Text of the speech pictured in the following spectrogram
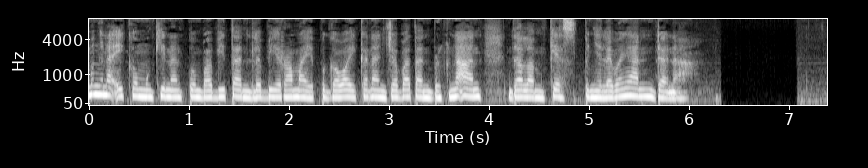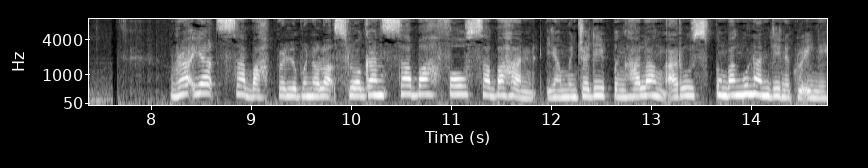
mengenai kemungkinan pembabitan lebih ramai pegawai kanan jabatan berkenaan dalam kes penyelewengan dana. Rakyat Sabah perlu menolak slogan Sabah for Sabahan yang menjadi penghalang arus pembangunan di negeri ini.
